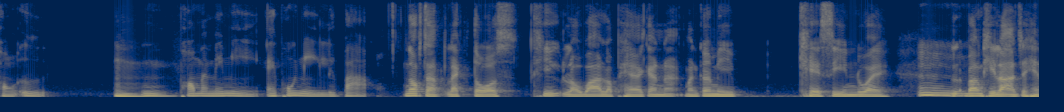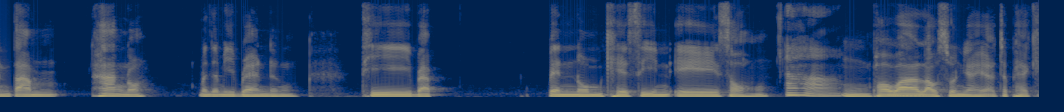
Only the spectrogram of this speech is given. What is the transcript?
ท้องอืดอืมอืมเพราะมันไม่มีไอ้พวกนี้หรือเปล่า นอกจากแลคโตสที่เราว่าเราแพ้กันนะมันก็มีเคซีนด้วยอืมบางทีเราอาจจะเห็นตามห้างเนาะมันจะมีแบรนด์หนึ่ง ที่แบบเป็นนมเคซีน A2 อาหารอืมเพราะว่าเราส่วนใหญ่อาจจะแพ้เค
